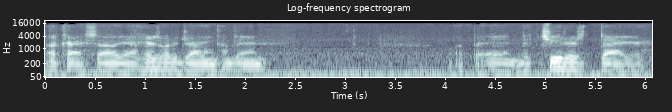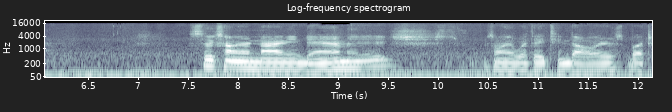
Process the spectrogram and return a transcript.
Okay so yeah here's where the dragon comes in Weapon, the cheater's dagger. 690 damage. It's only worth $18, but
